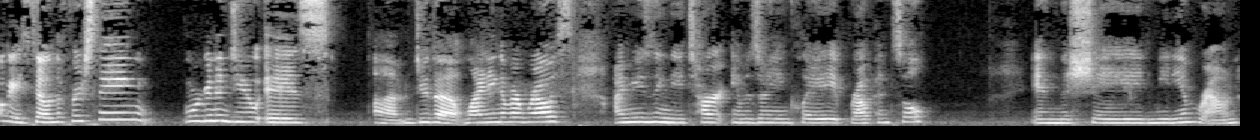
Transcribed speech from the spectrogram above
Okay, so the first thing we're going to do is um, do the lining of our brows. I'm using the Tarte Amazonian Clay Brow Pencil in the shade medium brown.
